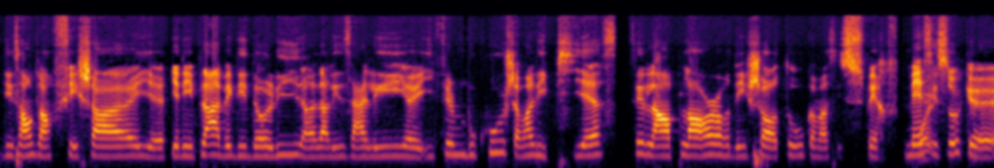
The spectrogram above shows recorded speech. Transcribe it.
des angles en fisheye, il y a des plans avec des dollies dans, dans les allées. euh, Il filme beaucoup justement les pièces. L'ampleur des châteaux, comment c'est super. Mais Ouais. c'est sûr que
